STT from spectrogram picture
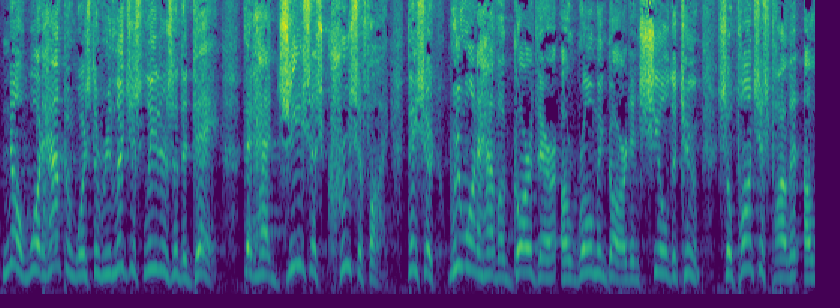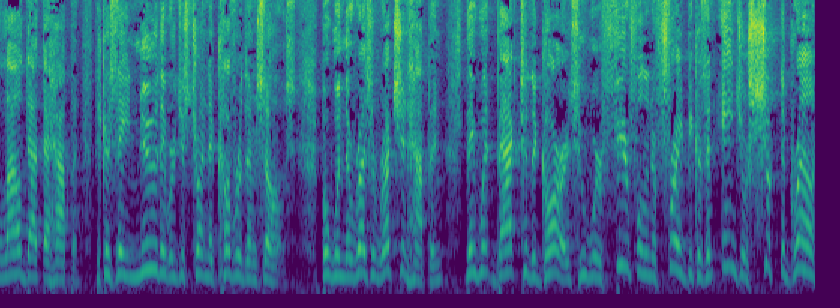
no, what happened was the religious leaders of the day that had Jesus crucified, they said, we want to have a guard there, a Roman guard, and shield the tomb. So Pontius Pilate allowed that to happen because they knew they were just trying to cover themselves. But when the resurrection happened, they went back to the guards who were fearful and afraid because an angel shook the ground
